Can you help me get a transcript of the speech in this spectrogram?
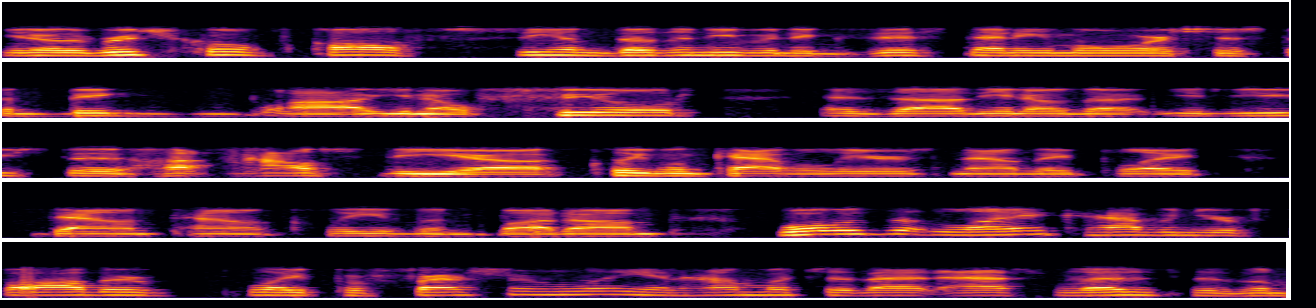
you know, the Richfield Coliseum doesn't even exist anymore. It's just a big, uh, you know, field. As uh, you know, the you used to house the uh, Cleveland Cavaliers. Now they play downtown Cleveland. But um, what was it like having your father play professionally, and how much of that athleticism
